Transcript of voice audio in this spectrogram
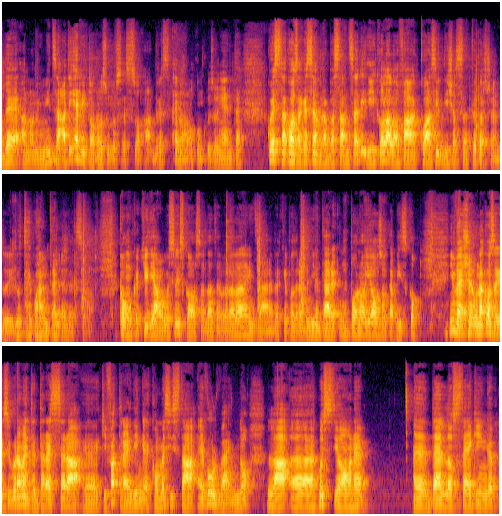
de-anonimizzati e ritorno sullo stesso address e non ho concluso niente. Questa cosa che sembra abbastanza ridicola la fa quasi il 17% di tutte quante le persone. Comunque chiudiamo questo discorso, andatevelo ad analizzare perché potrebbe diventare un po' noioso, capisco. Invece una cosa che sicuramente interesserà eh, chi fa trading è come si sta evolvendo la eh, questione eh, dello staking.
